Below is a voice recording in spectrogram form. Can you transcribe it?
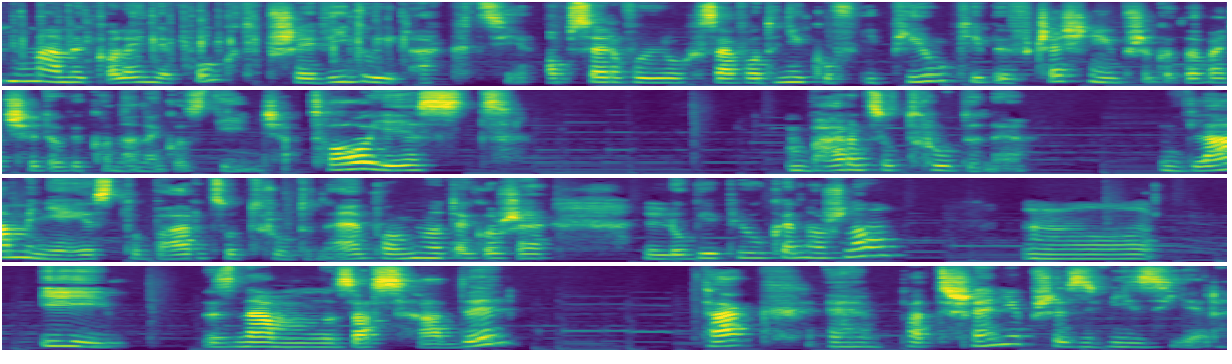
Mamy kolejny punkt. Przewiduj akcję. Obserwuj ruch zawodników i piłki, by wcześniej przygotować się do wykonanego zdjęcia. To jest bardzo trudne. Dla mnie jest to bardzo trudne, pomimo tego, że lubię piłkę nożną mm, i znam zasady. Tak, e, patrzenie przez wizjer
